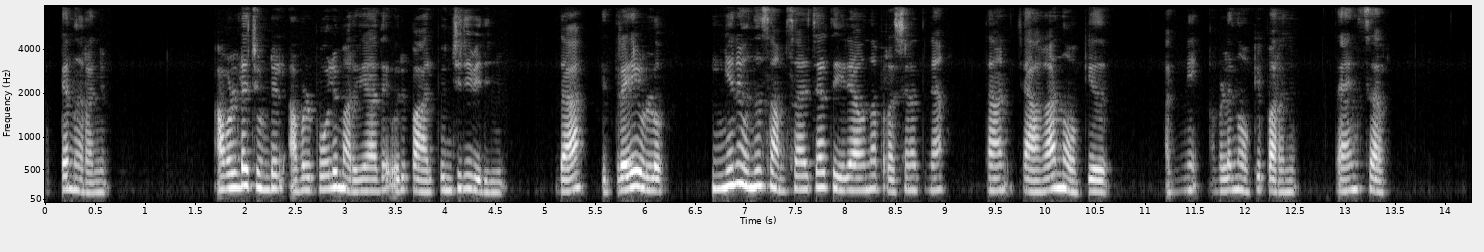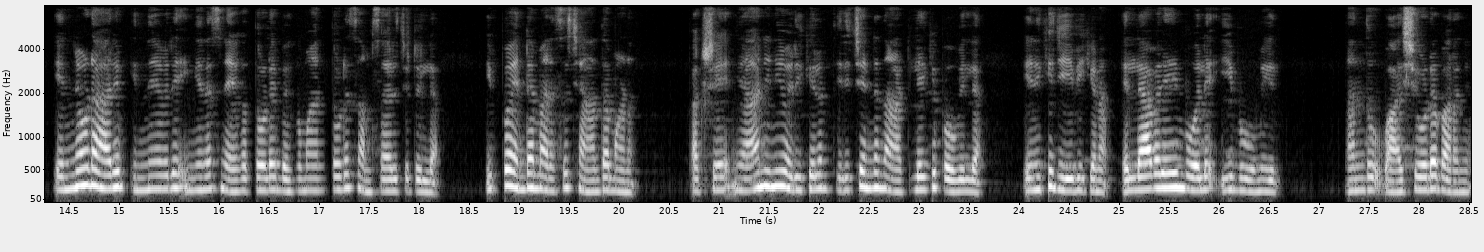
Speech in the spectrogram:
ഒക്കെ നിറഞ്ഞു. അവളുടെ ചുണ്ടിൽ അവൾ പോലും അറിയാതെ ഒരു പാൽപുഞ്ചിരി വിരിഞ്ഞു. ദാ ഇത്രയേ ഉള്ളൂ. ഇങ്ങനെ ഒന്ന് സംസാരിച്ചാൽ തീരാവുന്ന പ്രശ്നത്തിനാ താൻ ചാകാൻ നോക്കിയത്. അഗ്നി അവളെ നോക്കി പറഞ്ഞു. താങ്ക്സ് സാർ. എന്നോടാരും ഇന്നേവരെ ഇങ്ങനെ സ്നേഹത്തോടെ ബഹുമാനത്തോടെ സംസാരിച്ചിട്ടില്ല. ഇപ്പോൾ എന്റെ മനസ്സ് ശാന്തമാണ്. പക്ഷേ ഞാൻ ഇനി ഒരിക്കലും തിരിച്ചെന്റെ നാട്ടിലേക്ക് പോകില്ല എനിക്ക് ജീവിക്കണം എല്ലാവരെയും പോലെ ഈ ഭൂമിയിൽ. നന്ദു വാശിയോടെ പറഞ്ഞു.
